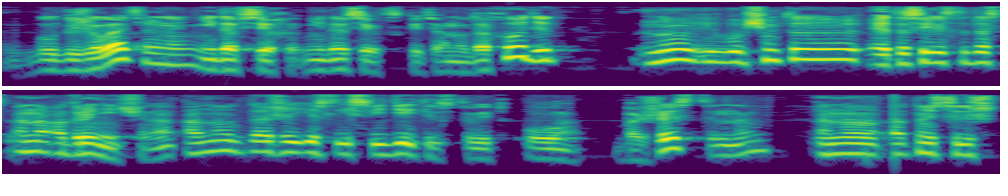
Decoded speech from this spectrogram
благожелательно, не до всех, не до всех, так сказать, оно доходит, ну, и, в общем-то, это свидетельство, оно ограничено. Оно даже если свидетельствует о божественном, оно относится лишь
